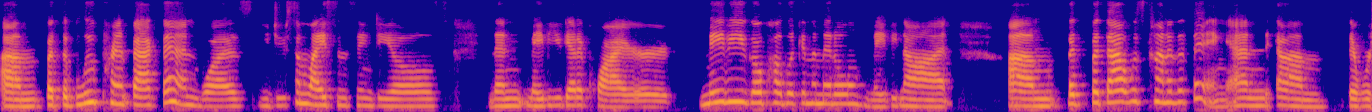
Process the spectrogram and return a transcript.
Um, but the blueprint back then was you do some licensing deals, then maybe you get acquired, maybe you go public in the middle, maybe not. Um, but but that was kind of the thing. And um, there were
